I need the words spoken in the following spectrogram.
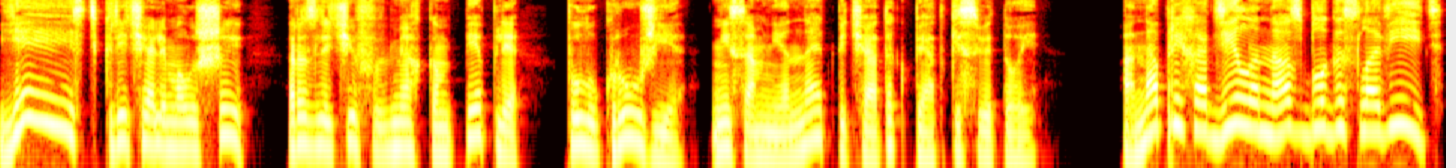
«Есть!» — кричали малыши, различив в мягком пепле полукружье, несомненный отпечаток пятки святой. «Она приходила нас благословить!»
